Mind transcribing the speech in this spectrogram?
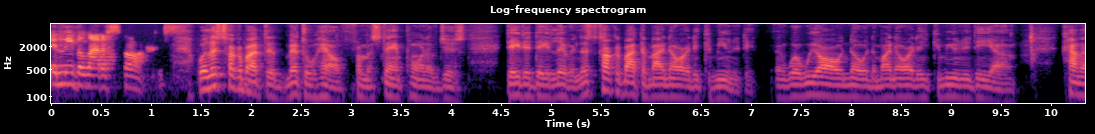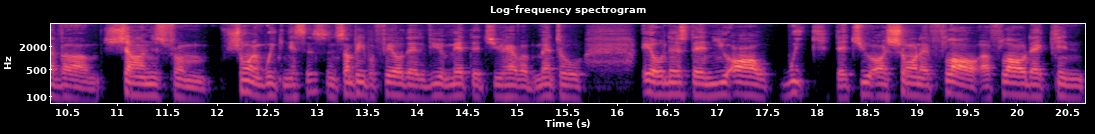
and leave a lot of scars. Well, let's talk about the mental health from a standpoint of just day to day living. Let's talk about the minority community and where we all know the minority community uh, kind of um, shuns from showing weaknesses. And some people feel that if you admit that you have a mental illness, then you are weak, that you are showing a flaw, a flaw that can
